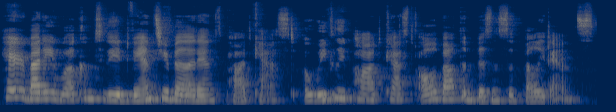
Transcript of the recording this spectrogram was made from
Hey, everybody, welcome to the Advance Your Belly Dance podcast, a weekly podcast all about the business of belly dance.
